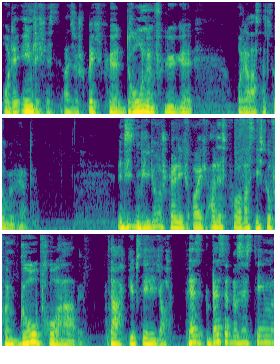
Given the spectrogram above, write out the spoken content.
oder ähnliches. Also sprich für Drohnenflüge oder was dazugehört. In diesem Video stelle ich euch alles vor, was ich so von GoPro habe. Klar, gibt es sicherlich auch bessere Systeme,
